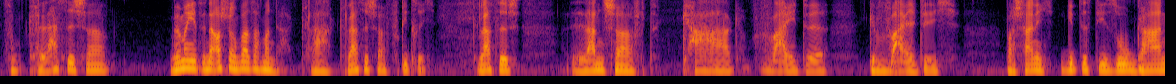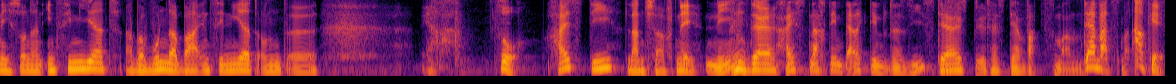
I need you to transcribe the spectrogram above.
So ein klassischer, wenn man jetzt in der Ausstellung war, sagt man, ja klar, klassischer Friedrich. Klassisch, Landschaft, karg, Weite, gewaltig, Wahrscheinlich gibt es die so gar nicht, sondern inszeniert, aber wunderbar inszeniert und äh, ja, so. Heißt die Landschaft? Nee. Nee, der heißt nach dem Berg, den du da siehst. Der, das Bild heißt der Watzmann. Der Watzmann, okay.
